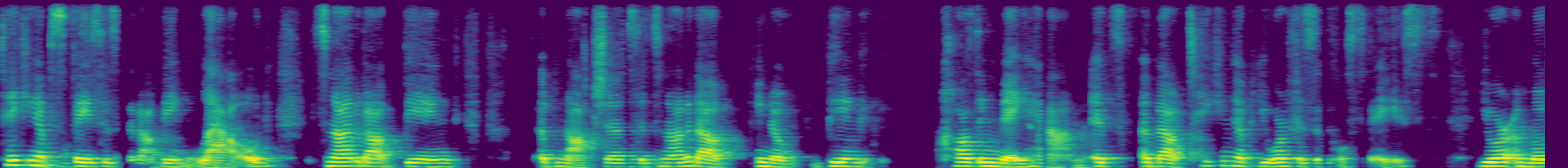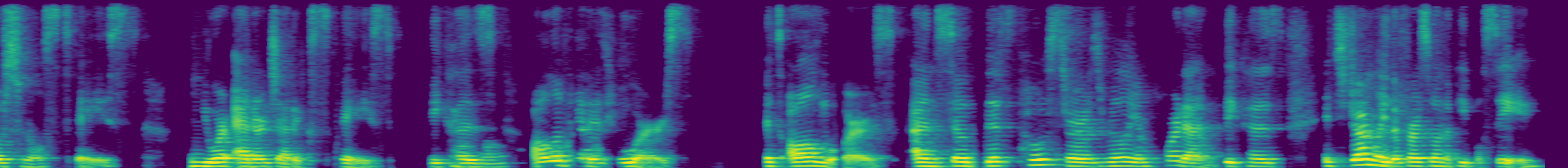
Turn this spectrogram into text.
Taking up space is about being loud. It's not about being obnoxious. It's not about, you know, being causing mayhem. It's about taking up your physical space your emotional space, your energetic space, because mm-hmm. all of that is yours. It's all yours. And so this poster is really important because it's generally the first one that people see.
